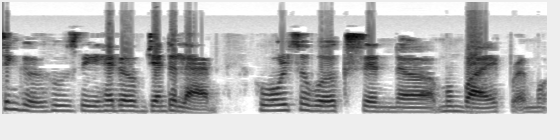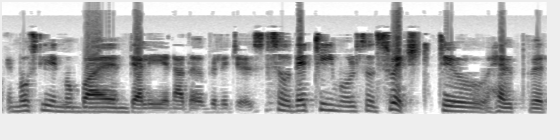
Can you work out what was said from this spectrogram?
Singhal, who's the head of Gender Lab, who also works in uh, Mumbai, mostly in Mumbai and Delhi and other villages. So their team also switched to help with,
